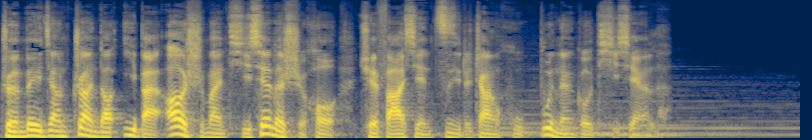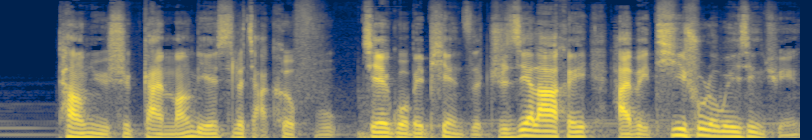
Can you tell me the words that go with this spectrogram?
准备将赚到一百二十万提现的时候，却发现自己的账户不能够提现了。唐女士赶忙联系了假客服，结果被骗子直接拉黑，还被踢出了微信群。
